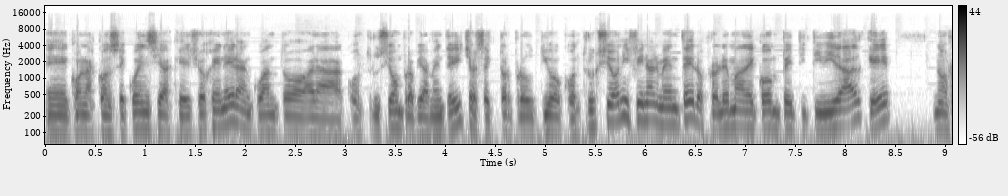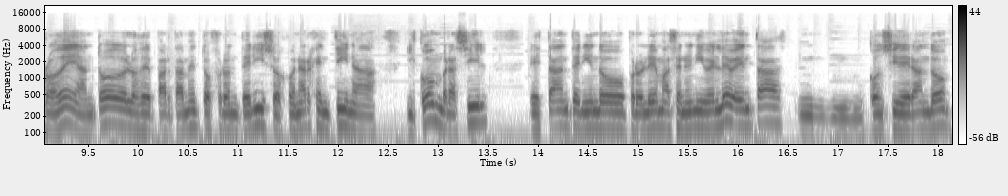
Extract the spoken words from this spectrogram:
eh, con las consecuencias que ello genera en cuanto a la construcción propiamente dicho, el sector productivo construcción y finalmente los problemas de competitividad que nos rodean. Todos los departamentos fronterizos con Argentina y con Brasil están teniendo problemas en el nivel de ventas, mm, considerando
